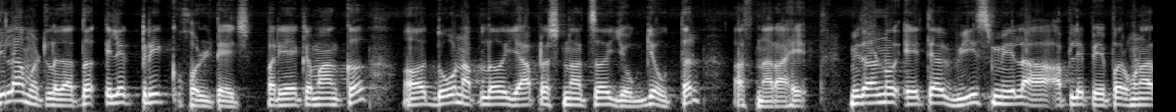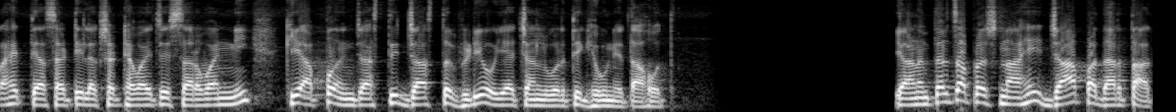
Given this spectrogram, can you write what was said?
तिला म्हटलं जातं इलेक्ट्रिक व्होल्टेज पर्याय क्रमांक दोन आपलं या प्रश्नाचं योग्य उत्तर असणार आहे. मित्रांनो येत्या वीस मेला आपले पेपर होणार आहेत. त्यासाठी लक्षात ठेवायचे सर्वांनी की आपण जास्तीत जास्त व्हिडिओ या चॅनलवरती घेऊन येत आहोत. यानंतरचा प्रश्न आहे ज्या पदार्थात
